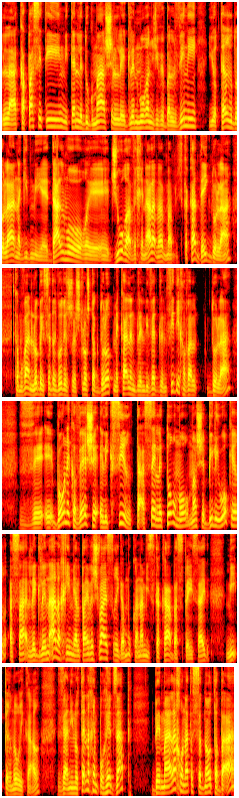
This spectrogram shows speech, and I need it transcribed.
ל capacity, ניתן לדוגמה של גלן מורנג'י ובלוויני, יותר גדולה נגיד מדלמור, אה, ג'ורה וכן הלאה, מזקקה די גדולה, כמובן לא בסדר גודל של שלושת הגדולות, מקלן, גלן ליבט, גלן פידיך, אבל גדולה. ובואו נקווה שאליקסיר תעשה לטורמור מה שבילי ווקר עשה לגלן אלאחי מ-2017, גם הוא קנה מזקקה בספייסייד מפרנו ריקאר, ואני נותן לכם פה heads up, במהלך עונת הסדנאות הבאה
